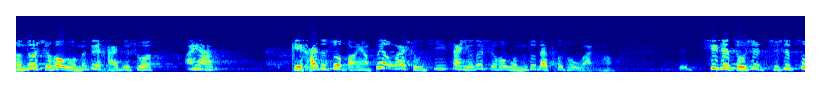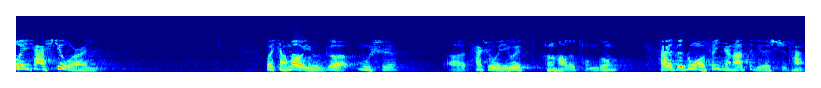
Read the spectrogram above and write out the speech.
很多时候我们对孩子说：“哎呀，给孩子做榜样，不要玩手机。”但有的时候我们都在偷偷玩哈，其实都是只是做一下秀而已。我想到有一个牧师，呃，他是我一位很好的童工，他有一次跟我分享他自己的试探。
